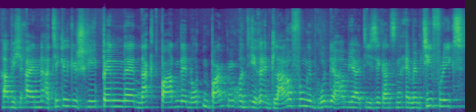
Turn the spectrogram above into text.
habe ich einen Artikel geschrieben, äh, nackt badende Notenbanken und ihre Entlarvung. Im Grunde haben ja diese ganzen MMT-Freaks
